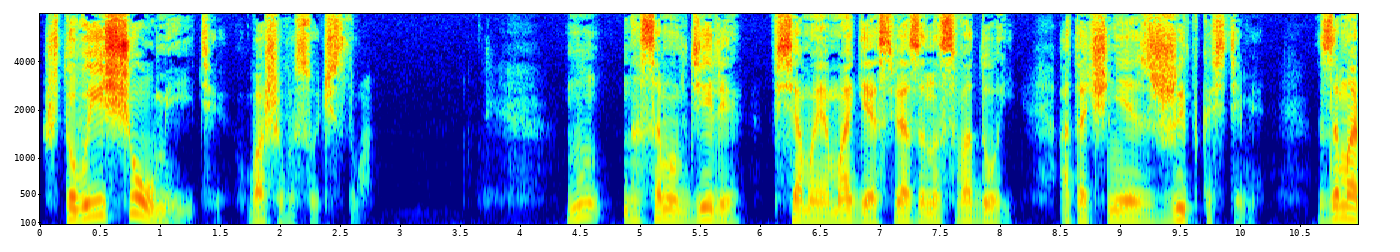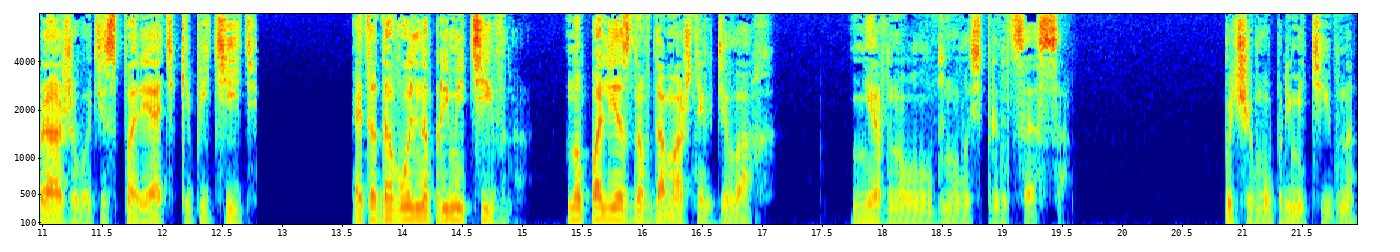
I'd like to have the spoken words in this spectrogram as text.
Что вы еще умеете, ваше высочество?» «Ну, на самом деле, вся моя магия связана с водой, а точнее с жидкостями. Замораживать, испарять, кипятить. Это довольно примитивно, но полезно в домашних делах», — нервно улыбнулась принцесса. Почему примитивно?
